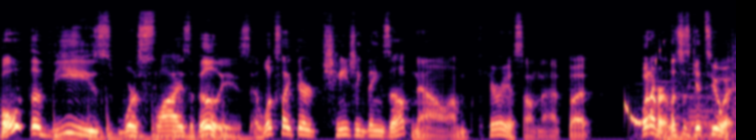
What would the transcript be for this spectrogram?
both of these were Sly's abilities. It looks like they're changing things up now. I'm curious on that, but whatever. Let's just get to it.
